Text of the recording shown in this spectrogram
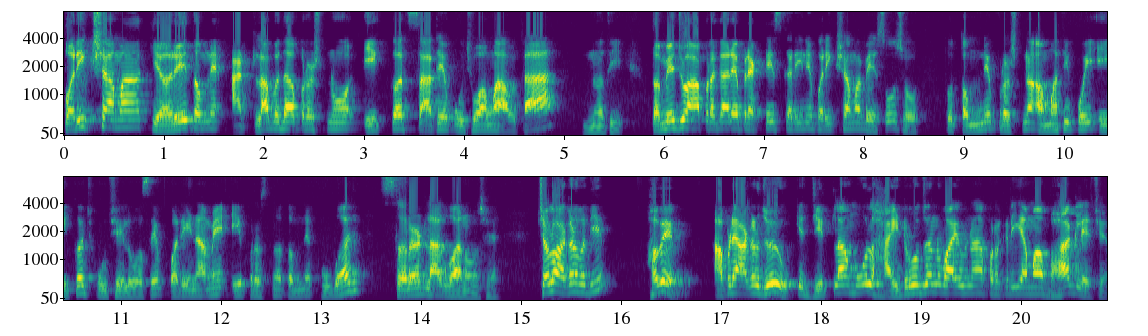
પરીક્ષામાં ક્યારેય તમને આટલા બધા પ્રશ્નો એક જ સાથે પૂછવામાં આવતા નથી. તમે જો આ પ્રકારે પ્રેક્ટિસ કરીને પરીક્ષામાં બેસો છો, તો તમને પ્રશ્ન આમાંથી કોઈ એક જ પૂછેલો હશે. પરિણામે એ પ્રશ્ન તમને ખૂબ જ સરળ લાગવાનો છે. ચલો આગળ વધીએ. હવે આપણે આગળ જોયું કે જેટલા મોલ હાઇડ્રોજન વાયુના પ્રક્રિયામાં ભાગ લે છે,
